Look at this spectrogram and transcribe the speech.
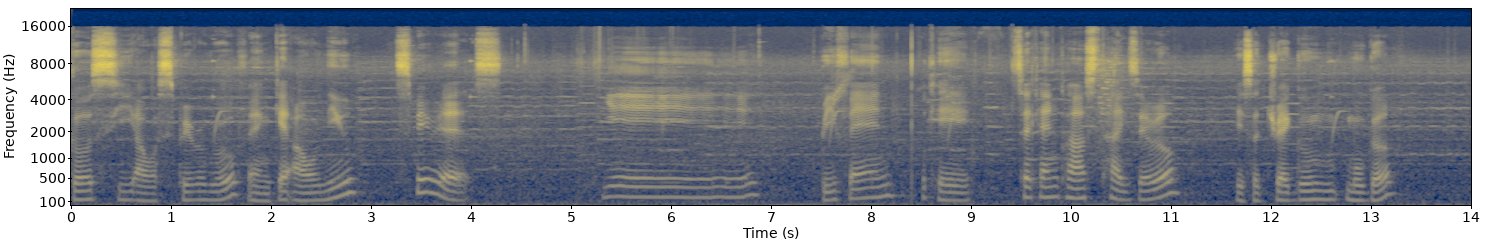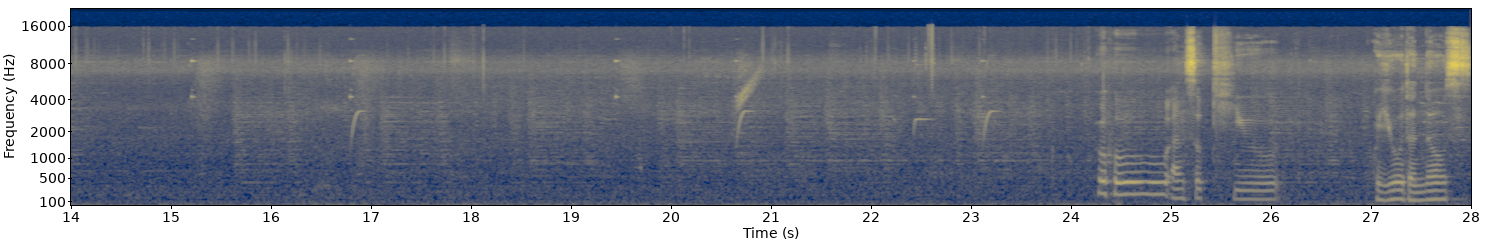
go see our spirit growth and get our new spirits yay be fan okay second class type 0 is a dragoon Moogle Woohoo! I'm so cute. Oh, you the nose.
